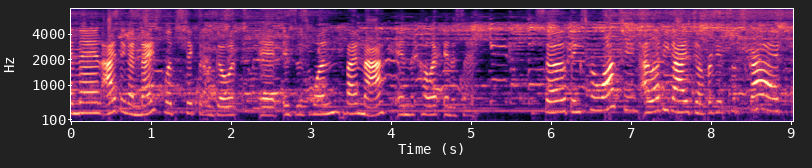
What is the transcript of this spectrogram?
And then I think a nice lipstick that would go with it is this one by MAC in the color Innocent. So thanks for watching. I love you guys. Don't forget to subscribe.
